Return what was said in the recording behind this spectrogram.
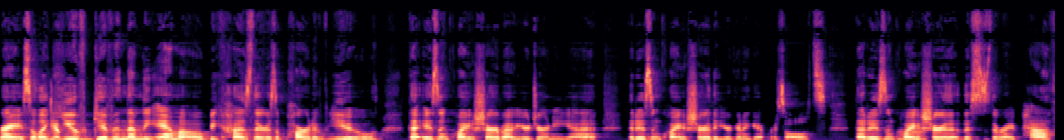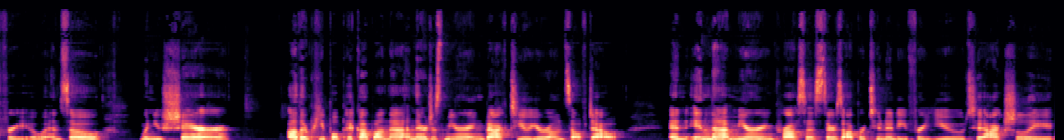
right? So like yep. you've given them the ammo because there is a part of you that isn't quite sure about your journey yet, that isn't quite sure that you're going to get results, that isn't quite mm-hmm. sure that this is the right path for you, and so when you share, other people pick up on that and they're just mirroring back to you your own self doubt. And in mm-hmm. that mirroring process, there's opportunity for you to actually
